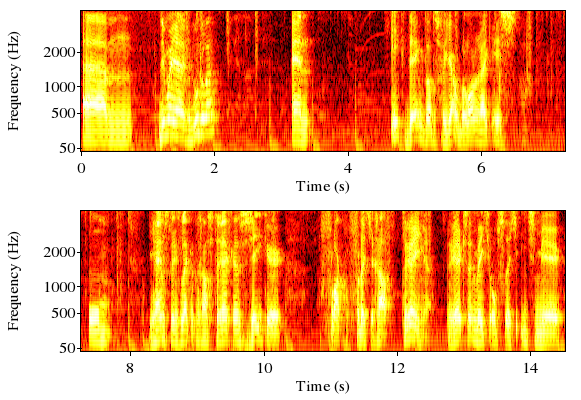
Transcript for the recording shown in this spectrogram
Ehm, die moet je even googlen. En ik denk dat het voor jou belangrijk is om je hamstrings lekker te gaan strekken. Zeker vlak voordat je gaat trainen. Rek ze een beetje op zodat je iets meer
